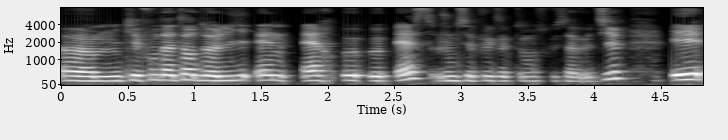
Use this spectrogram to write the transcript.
euh, qui est fondateur de l'INREES, je ne sais plus exactement ce que ça veut dire, et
